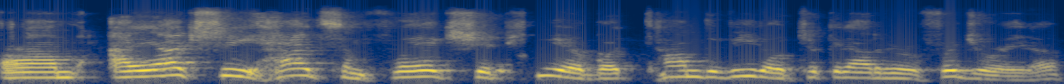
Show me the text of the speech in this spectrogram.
Um, I actually had some flagship here, but Tom DeVito took it out of the refrigerator.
